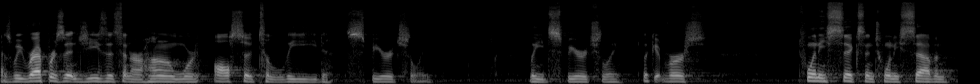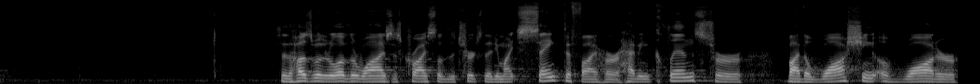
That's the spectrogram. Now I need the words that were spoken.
as we represent Jesus in our home, we're also to lead spiritually lead spiritually. Look at verse 26 and 27. So the husbands will love their wives as Christ loved the church, that he might sanctify her, having cleansed her by the washing of water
